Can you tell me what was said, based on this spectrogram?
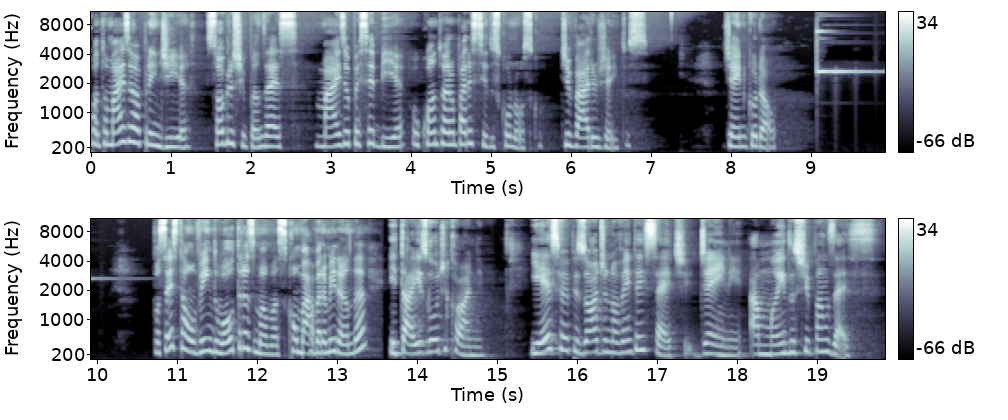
Quanto mais eu aprendia sobre os chimpanzés, mais eu percebia o quanto eram parecidos conosco, de vários jeitos. Jane Goodall. Vocês estão ouvindo Outras Mamas com Bárbara Miranda e Thaís Goldcorn. E esse é o episódio 97, Jane, a mãe dos chimpanzés.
